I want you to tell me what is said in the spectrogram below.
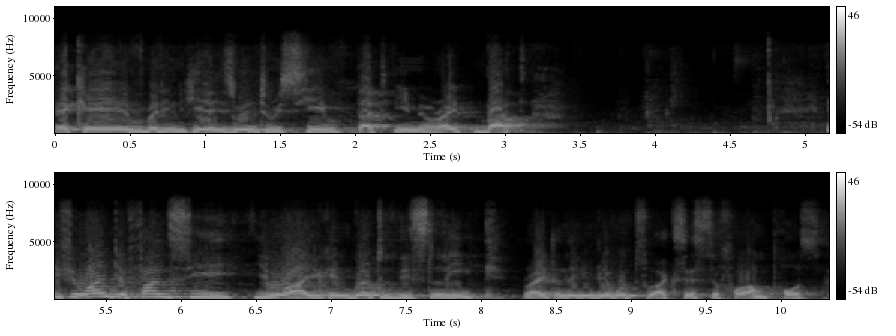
aka everybody in here, is going to receive that email, right? But if you want a fancy UI, you can go to this link, right? And then you'll be able to access the forum posts.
